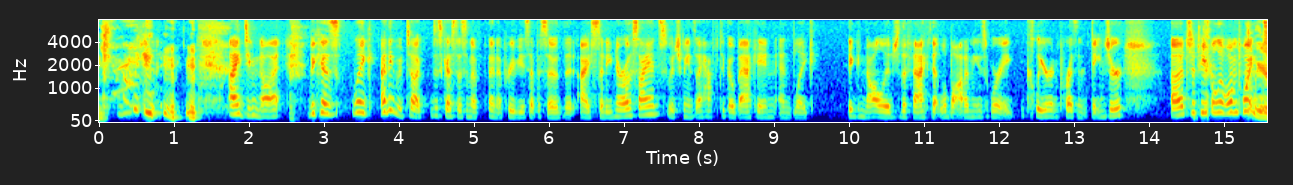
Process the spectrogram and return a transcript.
I do not because like I think we've talked discussed this in a in a previous episode that I study neuroscience, which means I have to go back in and like acknowledge the fact that lobotomies were a clear and present danger uh, to people at one point Clear in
